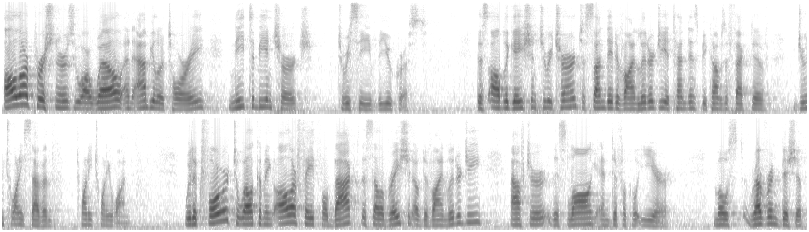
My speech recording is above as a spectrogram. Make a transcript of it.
All our parishioners who are well and ambulatory need to be in church to receive the Eucharist. This obligation to return to Sunday Divine Liturgy attendance becomes effective June 27, 2021. We look forward to welcoming all our faithful back to the celebration of Divine Liturgy after this long and difficult year. Most Reverend Bishop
